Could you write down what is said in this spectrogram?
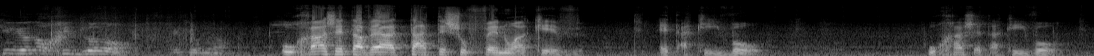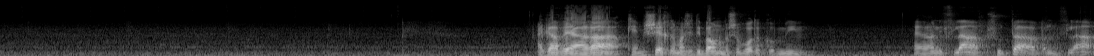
כליונו, חדלונו, הייתי אומר. הוא חש את ה... ואתה תשופנו עקב, את עקיבו. הוא חש את עקיבו. אגב, הערה, כהמשך למה שדיברנו בשבועות הקודמים, הערה נפלאה, פשוטה, אבל נפלאה.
